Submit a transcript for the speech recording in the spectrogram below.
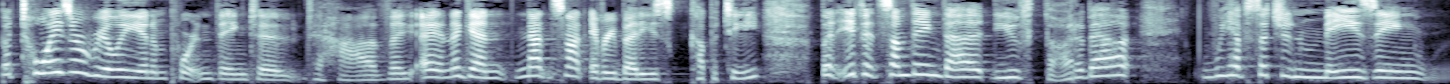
But toys are really an important thing to to have. And again, not it's not everybody's cup of tea, but if it's something that you've thought about, we have such an amazing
